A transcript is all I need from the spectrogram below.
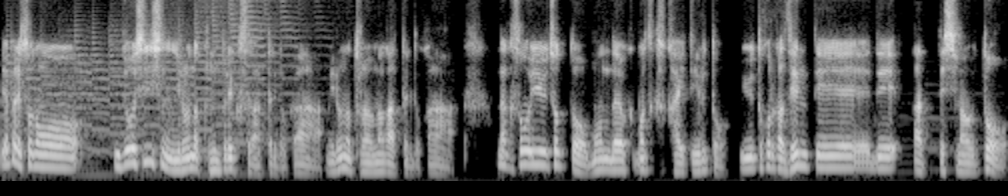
やっぱりその、上司自身にいろんなコンプレックスがあったりとか、いろんなトラウマがあったりとか、なんかそういうちょっと問題をまず抱えているというところが前提であってしまうと、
